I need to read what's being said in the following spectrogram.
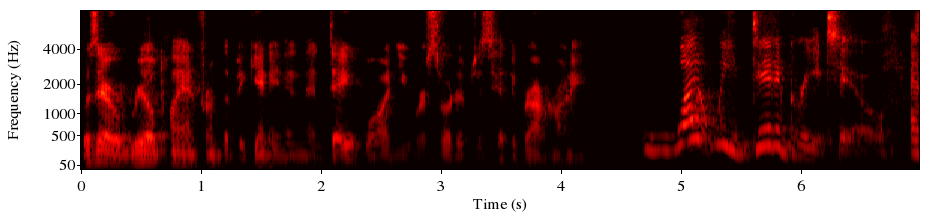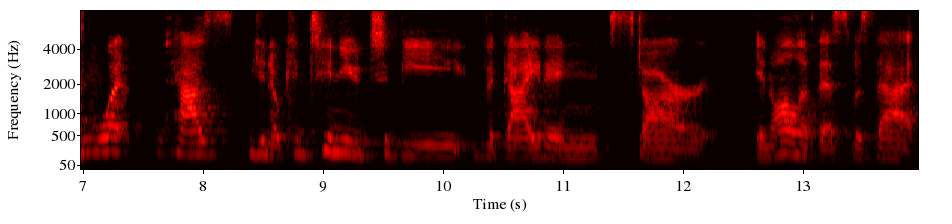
was there a real plan from the beginning and then day one you were sort of just hit the ground running what we did agree to and what has you know continued to be the guiding star in all of this was that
